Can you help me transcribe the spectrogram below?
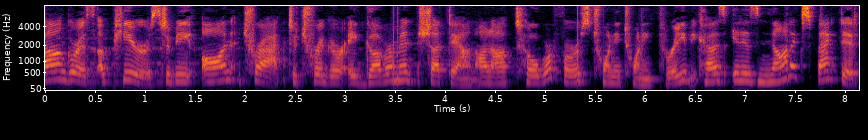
Congress appears to be on track to trigger a government shutdown on October 1st, 2023, because it is not expected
